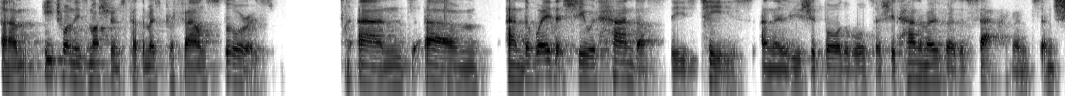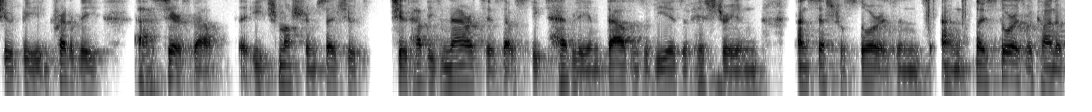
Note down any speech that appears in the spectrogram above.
um, each one of these mushrooms had the most profound stories. And um, and the way that she would hand us these teas, and then you should boil the water, she'd hand them over as a sacrament, and she would be incredibly uh, serious about each mushroom. So she would she would have these narratives that were steeped heavily in thousands of years of history and ancestral stories. And and those stories were kind of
